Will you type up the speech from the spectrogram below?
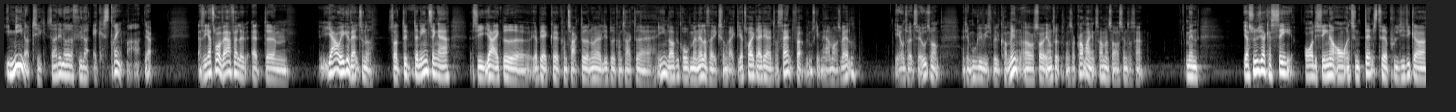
i min optik, så er det noget, der fylder ekstremt meget. Ja. Altså, jeg tror i hvert fald, at øhm, jeg er jo ikke valgt til noget. Så det, den ene ting er at sige, jeg er ikke blevet, øh, jeg bliver ikke øh, kontaktet, og nu er jeg lige blevet kontaktet af en lobbygruppe, men ellers er jeg ikke sådan rigtigt. Jeg tror ikke rigtig, jeg er interessant, før vi måske nærmer os valget. Det eventuelt ser ud som om, at jeg muligvis vil komme ind, og så eventuelt, hvis man så kommer ind, så er man så også interessant. Men jeg synes, jeg kan se over de senere år en tendens til, at politikere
